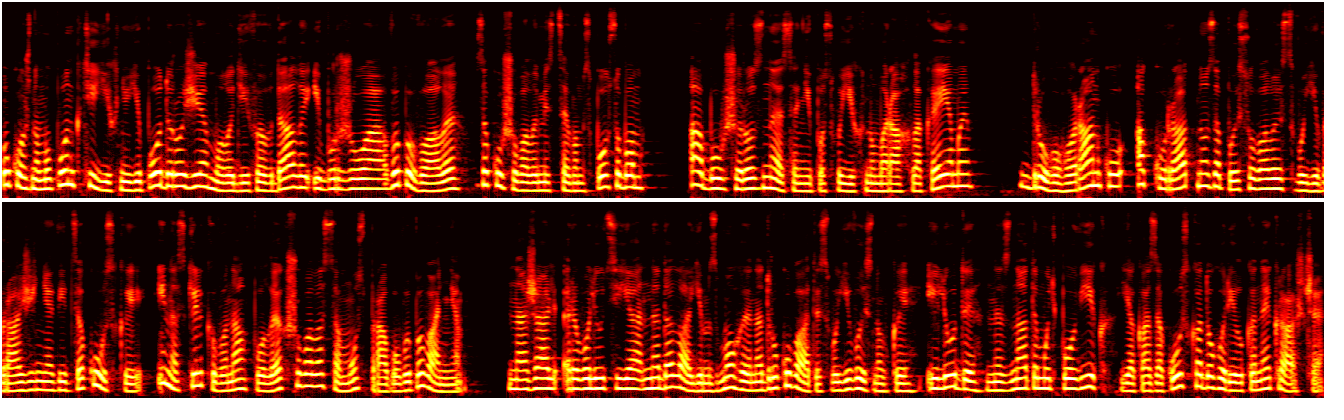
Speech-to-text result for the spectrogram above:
У кожному пункті їхньої подорожі молоді февдали і буржуа випивали, закушували місцевим способом, а бувши рознесені по своїх номерах лакеями, другого ранку акуратно записували свої враження від закуски і наскільки вона полегшувала саму справу випивання. На жаль, революція не дала їм змоги надрукувати свої висновки, і люди не знатимуть повік, яка закуска до горілки найкраще:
